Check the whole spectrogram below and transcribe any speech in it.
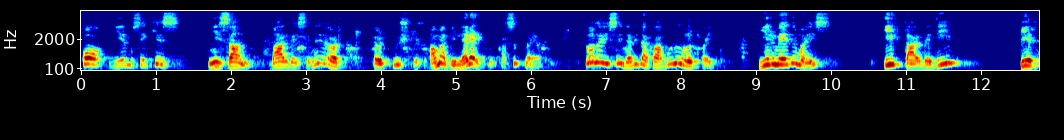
o 28 Nisan darbesini ört, örtmüştür. Ama bilerek bu kasıtla yapılmıştır. Dolayısıyla bir defa bunu unutmayın. 27 Mayıs ilk darbe değil, bir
